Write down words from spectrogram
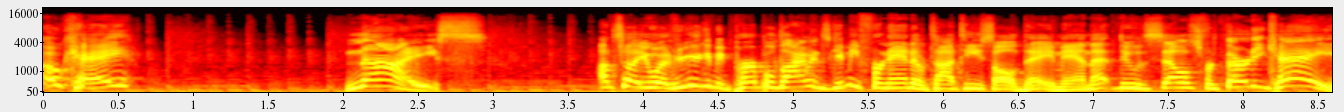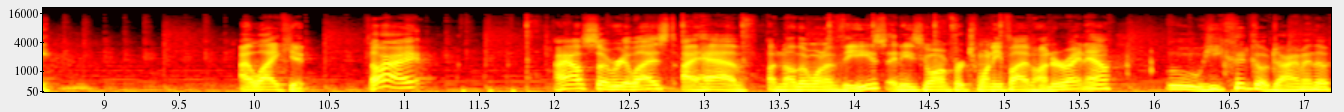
Okay. Nice. I'll tell you what, if you're gonna give me purple diamonds, give me Fernando Tatis all day, man. That dude sells for 30k. I like it. All right. I also realized I have another one of these and he's going for 2,500 right now. Ooh, he could go diamond though.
